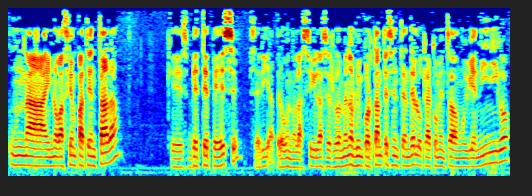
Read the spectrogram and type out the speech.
una innovación patentada que es BTPS, sería, pero bueno, las siglas es lo de menos. Lo importante es entender lo que ha comentado muy bien Íñigo,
